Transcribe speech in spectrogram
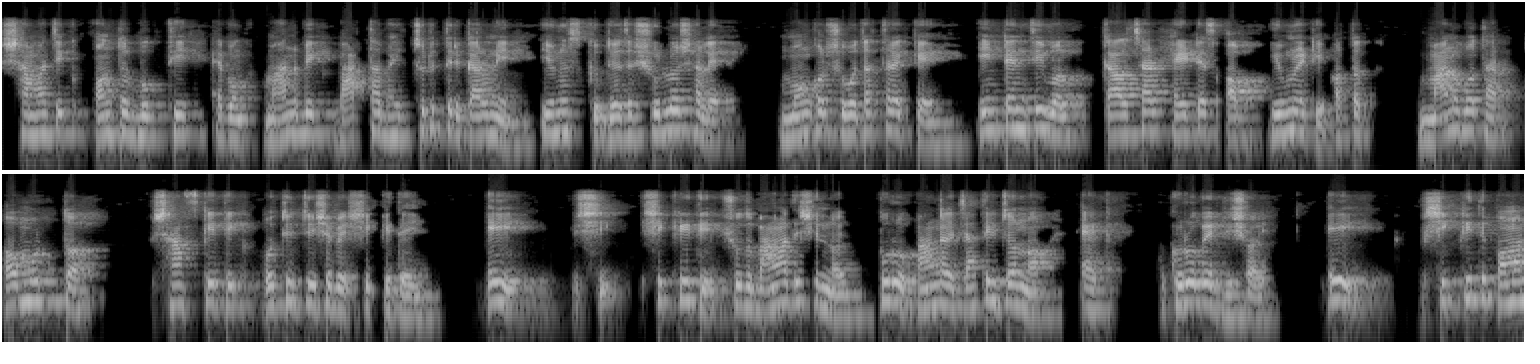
সামাজিক অন্তর্ভুক্তি এবং মানবিক বার্তাবাহী চরিত্রের কারণে ইউনেস্কো দুই হাজার ষোলো সালে মঙ্গল শোভাযাত্রাকে intangible culture heritage of humanity অর্থাৎ মানবতার অমূর্ত সাংস্কৃতিক ঐতিহ্য হিসেবে স্বীকৃতি এই স্বীকৃতি শুধু বাংলাদেশের নয়, পুরো বাঙালি জাতির জন্য এক গৌরবের বিষয়। এই স্বীকৃতি প্রমাণ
